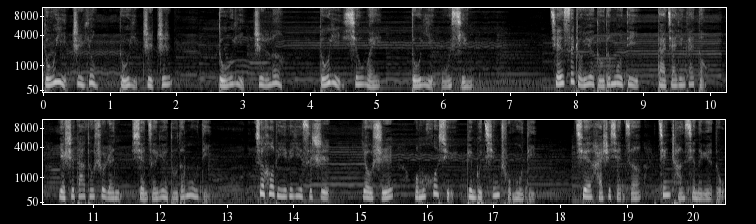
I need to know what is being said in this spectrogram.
读以致用，读以致知，读以致乐，读以修为，读以无形。前四种阅读的目的，大家应该懂，也是大多数人选择阅读的目的。最后的一个意思是，有时我们或许并不清楚目的。却还是选择经常性的阅读，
